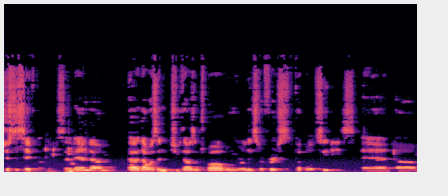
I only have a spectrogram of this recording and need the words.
just a safeguard, I. And um, uh, that was in 2012 when we released our first couple of CDs, and um,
